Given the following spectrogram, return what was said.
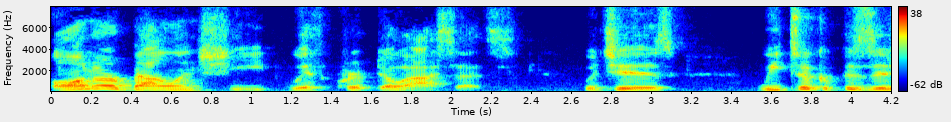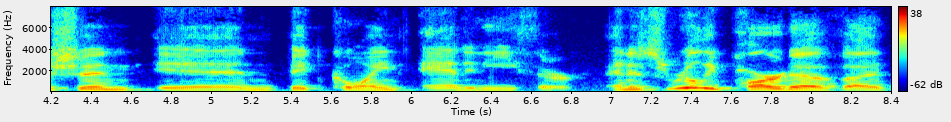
on our balance sheet with crypto assets, which is we took a position in Bitcoin and in Ether. And it's really part of a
